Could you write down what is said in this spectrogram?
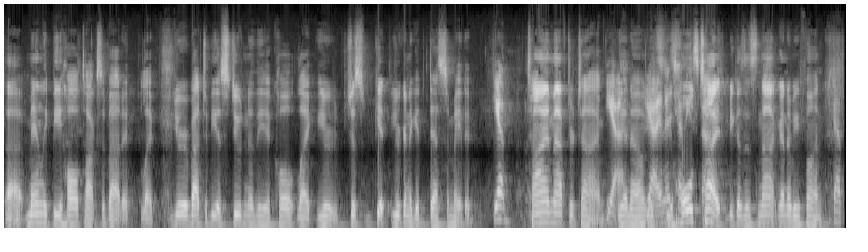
uh, Manly P. Hall talks about it. Like you're about to be a student of the occult. Like you're just get you're gonna get decimated. Yep. Time after time. Yeah. You know. Yeah, you, and you hold tight because it's not gonna be fun. Definitely.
